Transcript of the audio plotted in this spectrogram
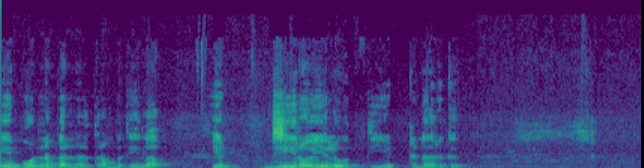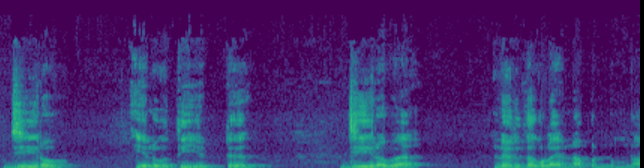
ஏ போர்டு நம்பர் நிறுத்துகிறோம் பார்த்தீங்களா? எட் ஜீரோ எழுபத்தி எட்டுன்னு இருக்குது ஜீரோ எழுபத்தி எட்டு ஜீரோவை நிறுத்தக்குள்ள என்ன பண்ணணும்னா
